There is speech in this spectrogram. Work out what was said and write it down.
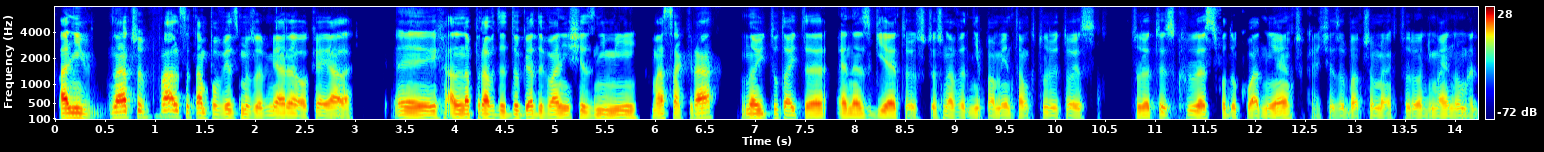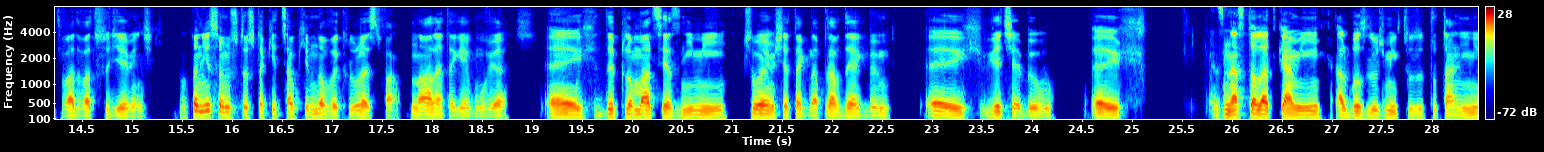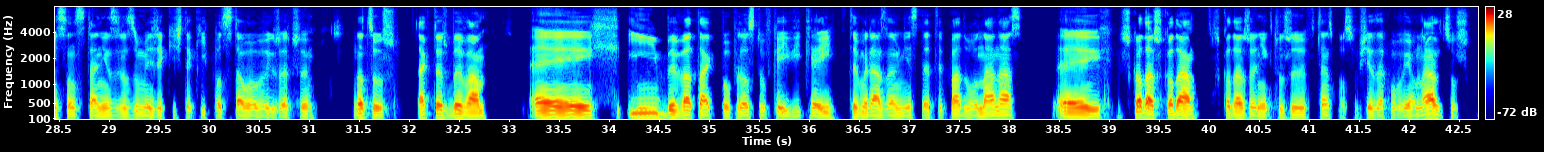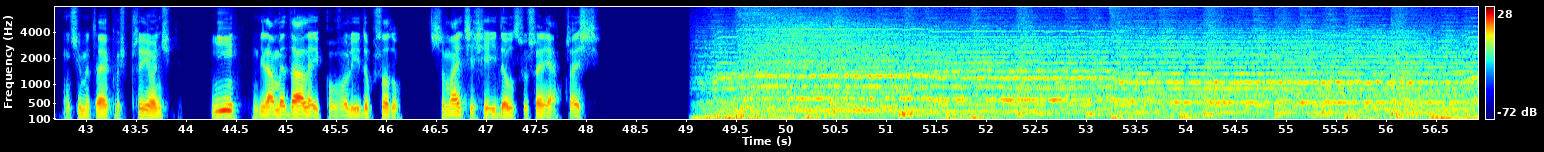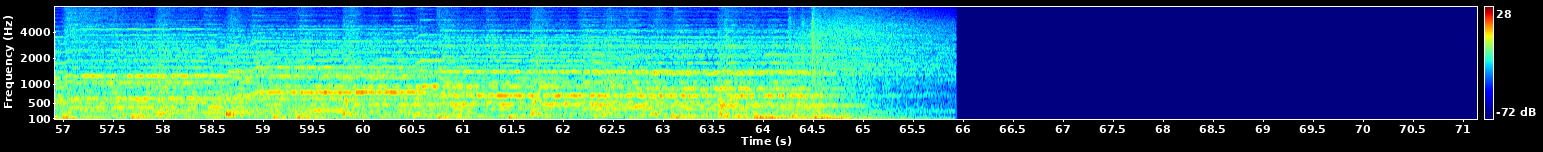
Ani, znaczy w walce tam powiedzmy, że w miarę okej, ale, ale naprawdę dogadywanie się z nimi masakra. No i tutaj te NSG, to już też nawet nie pamiętam, który to jest, które to jest królestwo dokładnie. Czekajcie, zobaczymy, który oni mają numer 2239. No to nie są już też takie całkiem nowe królestwa, no ale tak jak mówię, Ech, dyplomacja z nimi, czułem się tak naprawdę jakbym, ech, wiecie, był ech, z nastolatkami albo z ludźmi, którzy totalnie nie są w stanie zrozumieć jakichś takich podstawowych rzeczy. No cóż, tak też bywa. I bywa tak po prostu w KVK. Tym razem niestety padło na nas. Szkoda, szkoda, szkoda, że niektórzy w ten sposób się zachowują, no ale cóż, musimy to jakoś przyjąć i gramy dalej, powoli do przodu. Trzymajcie się i do usłyszenia. Cześć.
